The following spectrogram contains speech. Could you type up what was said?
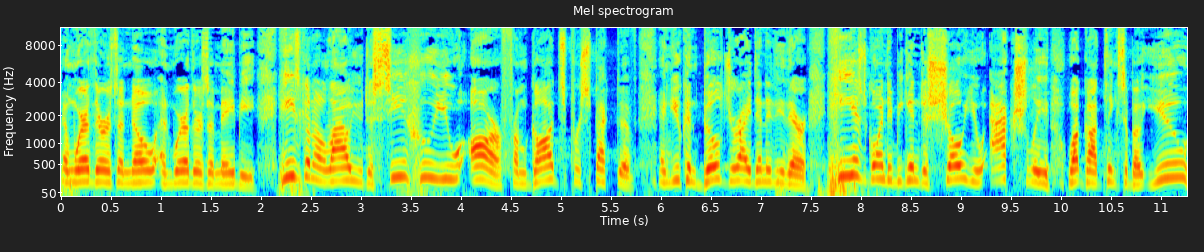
and where there is a no and where there's a maybe. He's going to allow you to see who you are from God's perspective and you can build your identity there. He is going to begin to show you actually what God thinks about you.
